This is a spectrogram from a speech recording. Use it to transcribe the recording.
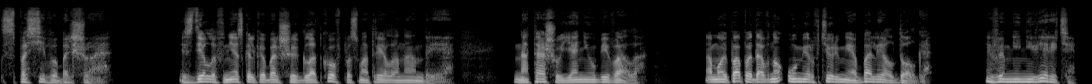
«Спасибо большое», Сделав несколько больших глотков, посмотрела на Андрея. «Наташу я не убивала. А мой папа давно умер в тюрьме, болел долго. Вы мне не верите?»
